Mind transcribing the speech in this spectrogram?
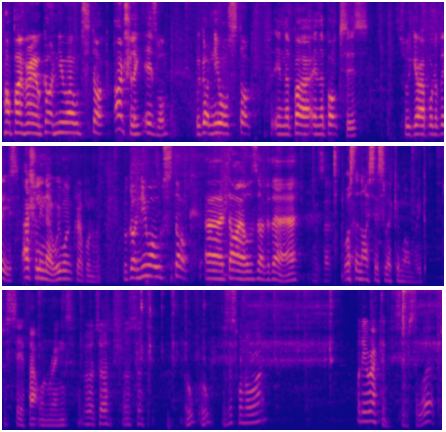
Pop over here, I've got a new old stock. Actually, here's one. We've got new old stock in the bar, in the boxes. So we grab one of these? Actually, no, we won't grab one of them. We've got new old stock uh, dials over there. What's the nicest looking one we got? Just see if that one rings. Oh, oh, is this one all right? What do you reckon? Seems to work.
